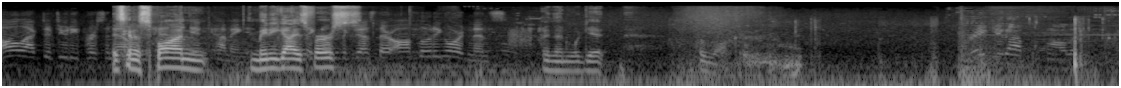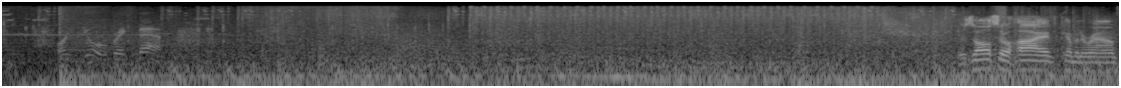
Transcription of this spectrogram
All active duty personnel It's gonna spawn incoming. mini guys Signal first. they're offloading ordnance. And then we'll get the walker. Break it up, Fallen. Or you'll break them. There's also Hive coming around.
